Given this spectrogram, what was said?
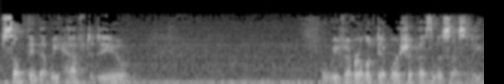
something that we have to do, where we've ever looked at worship as a necessity.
